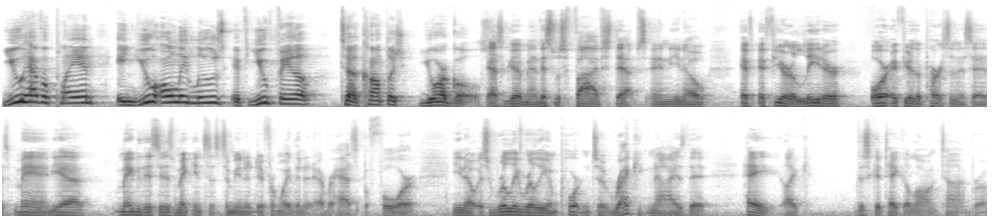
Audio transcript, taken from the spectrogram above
You have a plan and you only lose if you fail to accomplish your goals. That's good, man. This was five steps. And, you know, if, if you're a leader or if you're the person that says, man, yeah, maybe this is making sense to me in a different way than it ever has before, you know, it's really, really important to recognize that, hey, like, this could take a long time, bro.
